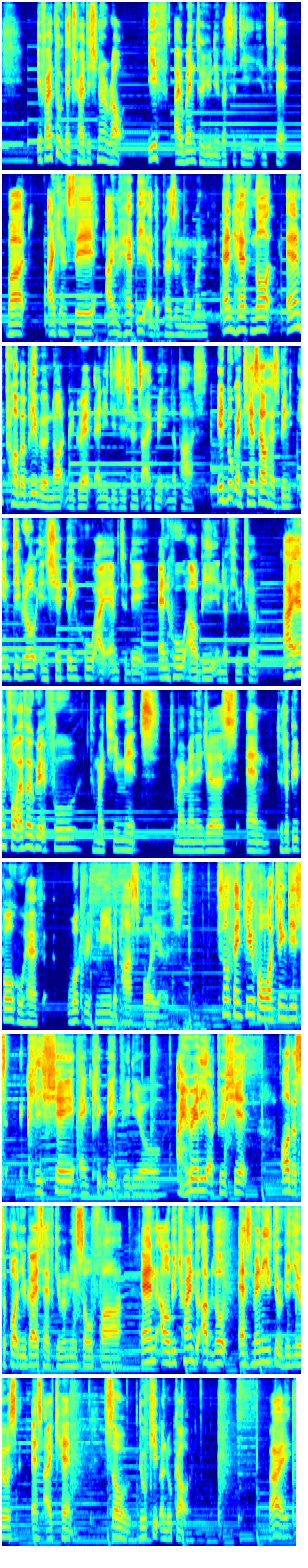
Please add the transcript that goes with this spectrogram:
if I took the traditional route, if I went to university instead. But I can say I'm happy at the present moment and have not and probably will not regret any decisions I've made in the past. EatBook and TSL has been integral in shaping who I am today and who I'll be in the future. I am forever grateful to my teammates, to my managers, and to the people who have worked with me the past four years. So thank you for watching this cliche and clickbait video. I really appreciate all the support you guys have given me so far, and I'll be trying to upload as many YouTube videos as I can. So do keep a lookout. Bye!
